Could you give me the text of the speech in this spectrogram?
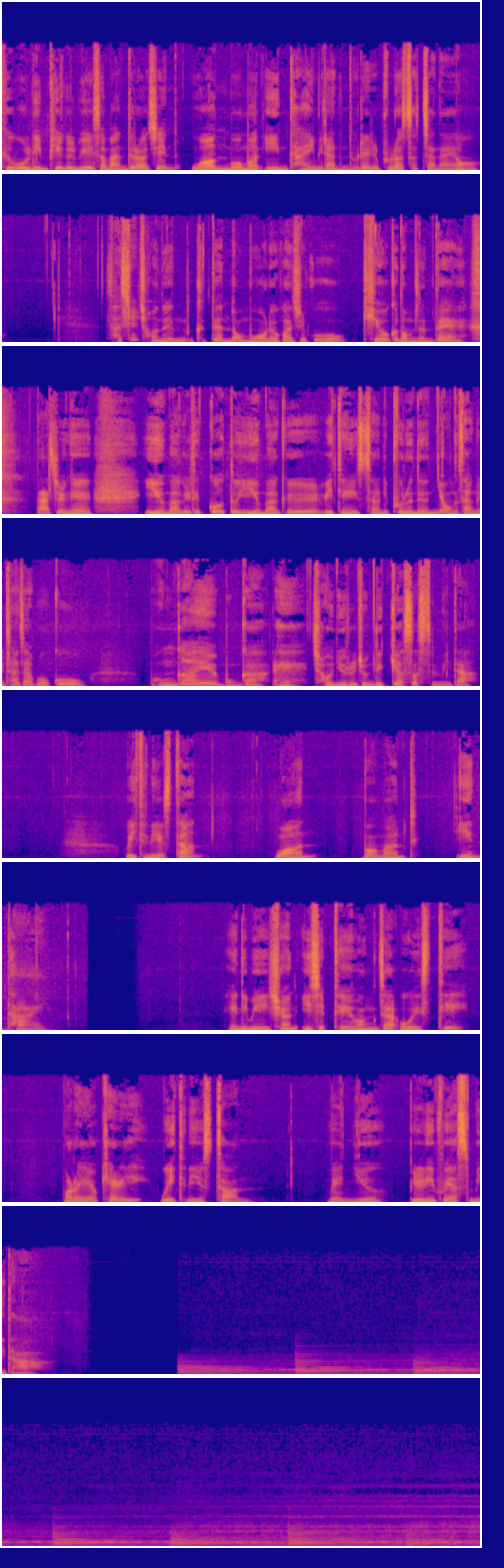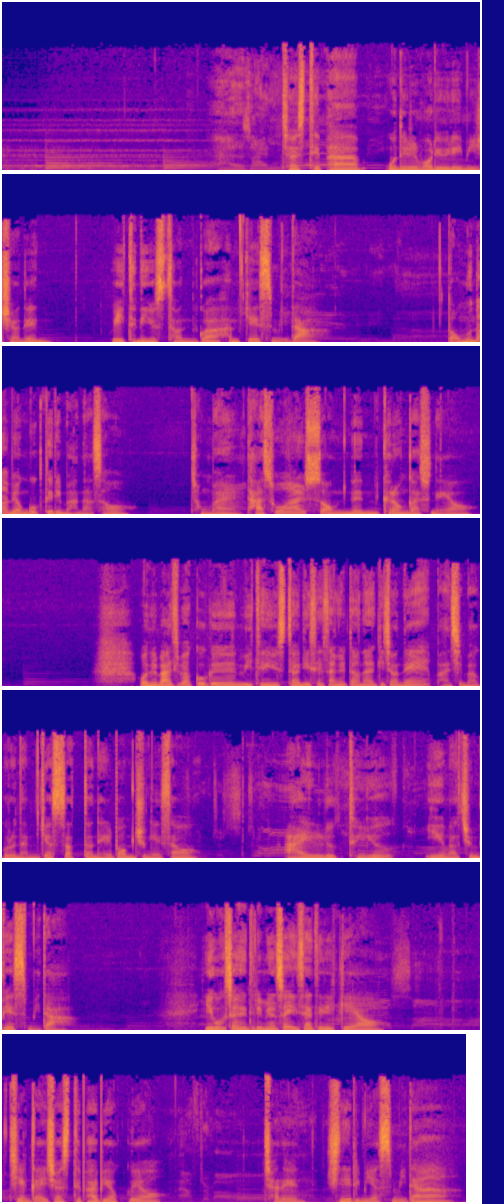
그 올림픽을 위해서 만들어진 One Moment in Time이라는 노래를 불렀었잖아요. 사실 저는 그땐 너무 어려가지고 기억은 없는데 나중에 이 음악을 듣고 또 이 음악을 휘트니 휴스턴이 부르는 영상을 찾아보고 뭔가의 뭔가 예, 전율을 좀 느꼈었습니다. 휘트니 휴스턴 One Moment in Time 애니메이션 이집트의 왕자 OST 머라이어 캐리, 휘트니 휴스턴 When You Believe였습니다. Just Pop 오늘 월요일의 미션은 휘트니 휴스턴과 함께 했습니다. 너무나 명곡들이 많아서 정말 다 소화할 수 없는 그런 가수네요. 오늘 마지막 곡은 휘트니 휴스턴이 세상을 떠나기 전에 마지막으로 남겼었던 앨범 중에서 I Look to You 이 음악 준비했습니다. 이 곡 전해드리면서 인사드릴게요. 지금까지 Just Pop이었고요. 저는 신혜림이었습니다.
